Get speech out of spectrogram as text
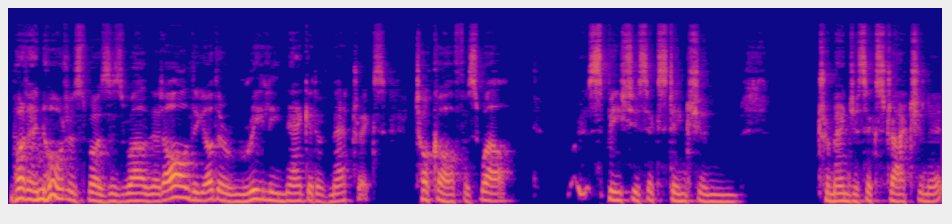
What I noticed was as well that all the other really negative metrics took off as well. Species extinction, tremendous extraction,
